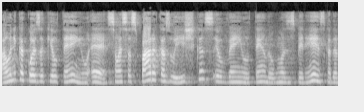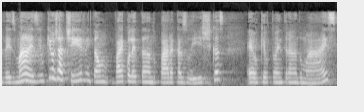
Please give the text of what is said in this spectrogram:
a única coisa que eu tenho é são essas paracasuísticas. Eu venho tendo algumas experiências cada vez mais, e o que eu já tive, então, vai coletando paracasuísticas, é o que eu estou entrando mais,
